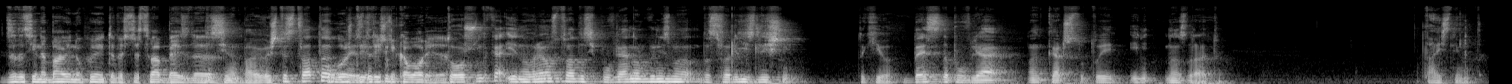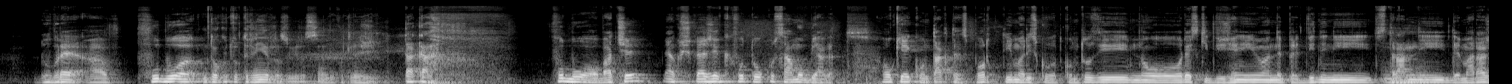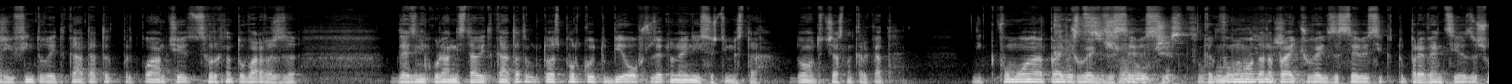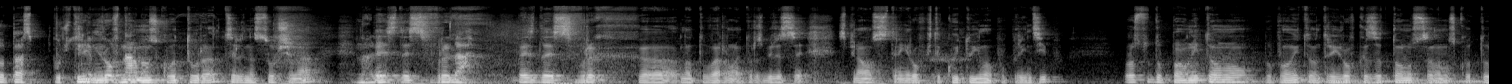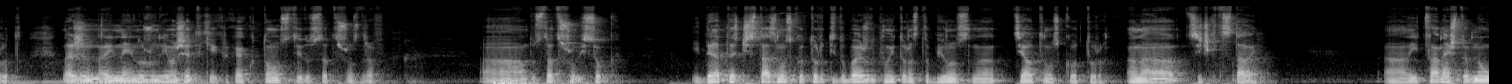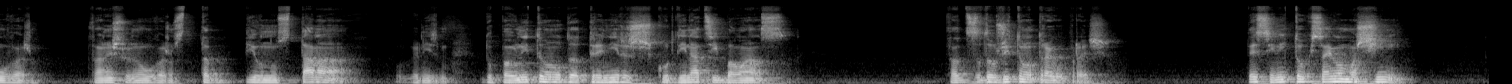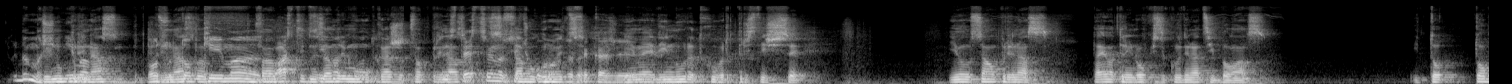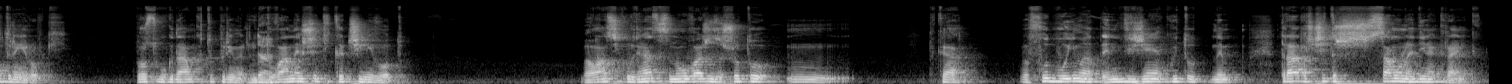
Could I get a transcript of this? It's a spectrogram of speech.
За да си набави необходимите вещества, без да, Да си направи веществата, без да излишни калории. Да. Точно така. И едновременно с това да си повлияе на организма да свали излишни такива, без да повлияе на качеството и, и на здравето. Това е истината. Добре, а в футбола Докато тренира, разбира се, докато лежи. Така. Футбола обаче, някой ще каже какво толкова само бягат. Окей, контактен спорт, има рискове от контузии, много резки движения, има непредвидени, странни демаражи, финтове и така нататък. Предполагам, че свръхнатоварваш за глезени коляни стави и така нататък, но този е спорт, който бие общо взето на едни и същи места, долната част на краката. И какво мога да направи Кръст човек за себе си? често Какво мога да направи човек за себе си като превенция, защото аз почти не Тренировка на познавам. мускулатура, целенасочена, Нали? без да е свръх, Да. без да е свръх а, натоварването. Разбира се, спинално с тренировките, които има по принцип. Просто допълнително, допълнителна тренировка за тонуса на мускулатурата. Даже нали, не е нужно да имаш е такива крака, ако тонусът ти е достатъчно здрав. А, достатъчно висок. Идеята е, че с тази мускулатура ти добавяш допълнителна стабилност на цялата мускулатура, на всичките стави. А, и това нещо е много важно. Това нещо е много важно. Стабилността на организма. Допълнително да тренираш координация и баланс. Това задължително трябва да го правиш. Те са едни толкова са има машини. Има машини, Примерно има босотопки, има това, ластици. Не знам дали му го кажа, това при нас в може да се каже. Има един уред Хубър 360. Има само при нас. Та има тренировки за координация и баланс. И то топ тренировки. Просто го давам като пример. Да. Това не ще ти качи нивото. Баланс и координация са много важни, защото м- така, в футбол има едни движения, които не, трябва да разчиташ само на един крайник.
